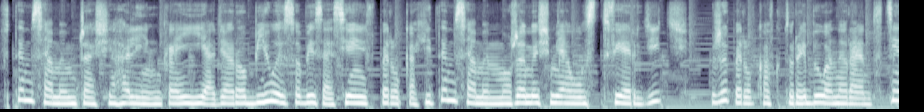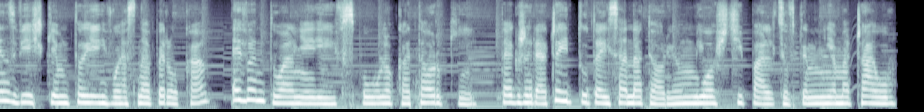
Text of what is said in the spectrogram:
W tym samym czasie Halinka i Jadzia robiły sobie sesję w perukach i tym samym możemy śmiało stwierdzić, że peruka, w której była na randce z Wieśkiem to jej własna peruka, ewentualnie jej współlokatorki. Także raczej tutaj sanatorium miłości palców tym nie maczało.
